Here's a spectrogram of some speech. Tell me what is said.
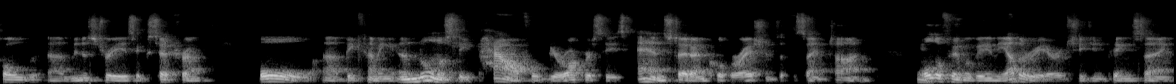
coal uh, ministries, etc., all uh, becoming enormously powerful bureaucracies and state owned corporations at the same time, mm. all of whom will be in the other ear of Xi Jinping saying,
